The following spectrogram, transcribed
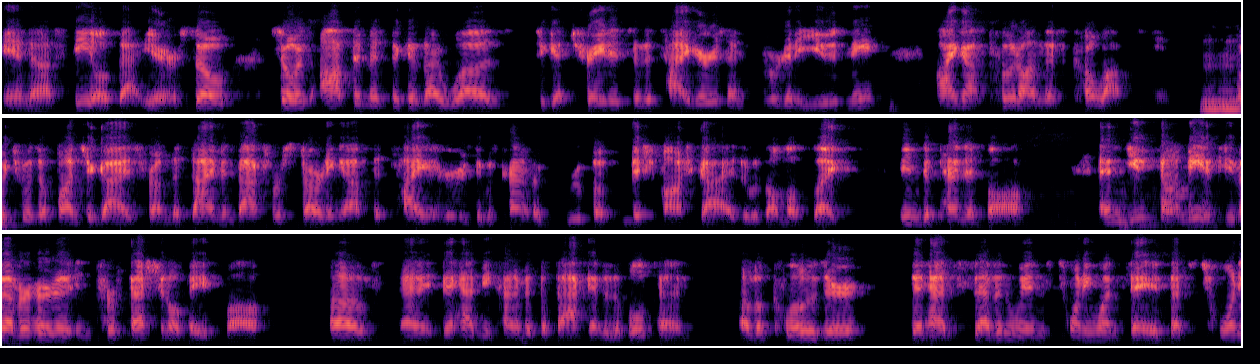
in uh, steals that year. So, so as optimistic as I was to get traded to the Tigers and were going to use me, I got put on this co-op team, mm-hmm. which was a bunch of guys from the Diamondbacks were starting up, the Tigers. It was kind of a group of mishmash guys. It was almost like independent ball. And you tell me if you've ever heard of in professional baseball of they had me kind of at the back end of the bullpen of a closer that had seven wins, 21 saves. That's 28,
